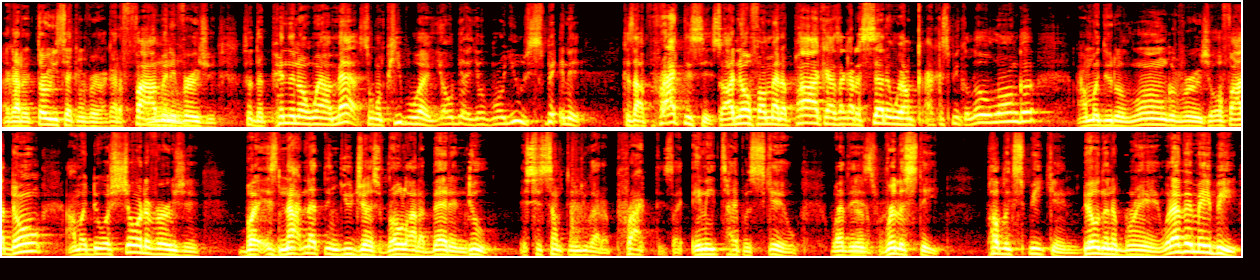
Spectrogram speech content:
I got a 30 second version, I got a five minute version. So, depending on where I'm at, so when people like, yo, yo, bro, you spitting it because I practice it. So I know if I'm at a podcast, I got a setting where I'm, I can speak a little longer. I'm gonna do the longer version. Or if I don't, I'm gonna do a shorter version. But it's not nothing you just roll out of bed and do. It's just something you gotta practice, like any type of skill, whether it's real estate, public speaking, building a brand, whatever it may be.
